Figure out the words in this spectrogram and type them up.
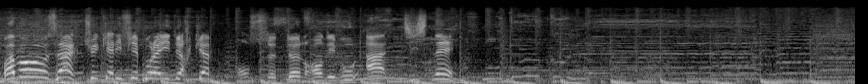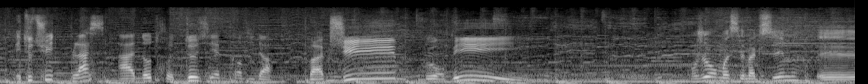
Bravo Zach, tu es qualifié pour la Leader Cup. On se donne rendez-vous à Disney. Et tout de suite, place à notre deuxième candidat, Maxime Bourbi. Bonjour, moi c'est Maxime et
